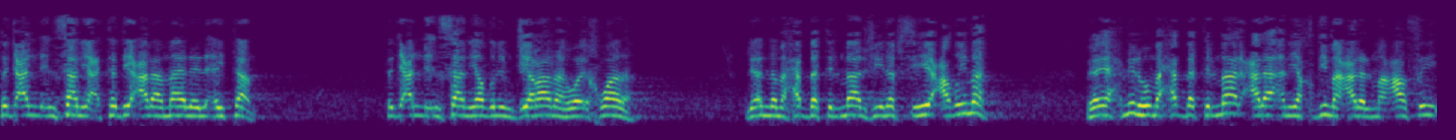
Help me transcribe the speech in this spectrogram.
تجعل الإنسان يعتدي على مال الأيتام. تجعل الإنسان يظلم جيرانه وإخوانه. لأن محبة المال في نفسه عظيمة فيحمله محبة المال على أن يقدم على المعاصي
